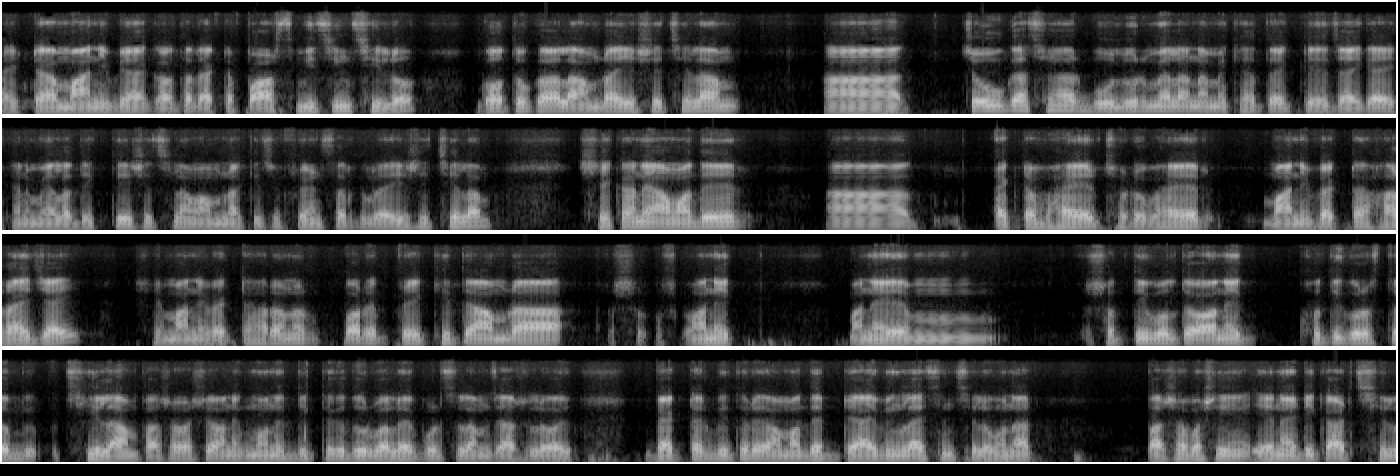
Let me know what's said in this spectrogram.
একটা মানি ব্যাগ, অর্থাৎ একটা পার্স মিসিং ছিল। গতকাল আমরা এসেছিলাম চৌগাছার বলুর মেলা নামে খ্যাত একটা জায়গায়। এখানে মেলা দেখতে এসেছিলাম, আমরা কিছু ফ্রেন্ড সার্কেলরা এসেছিলাম। সেখানে আমাদের একটা ভাইয়ের, ছোট ভাইয়ের মানি ব্যাগটা হারায় যায়। সেই মানি ব্যাগটা হারানোর পরে প্রেক্ষিতে আমরা অনেক মানে সত্যি বলতে অনেক ক্ষতিগ্রস্ত ছিলাম। পাশাপাশি অনেক মনের দিক থেকে দুর্বল হয়ে পড়ছিলাম যে আসলে ওই ব্যাগটার ভিতরে আমাদের ড্রাইভিং লাইসেন্স ছিল ওনার। পাশাপাশি এনআইডি কার্ড ছিল,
